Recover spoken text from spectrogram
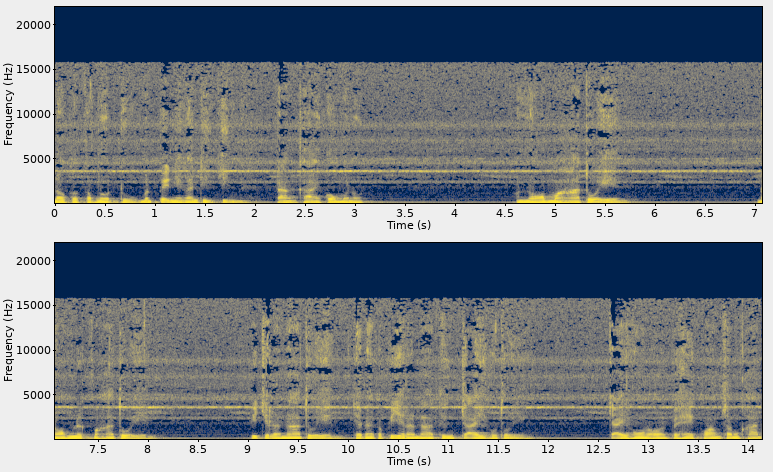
เราก็กำหนดดูมันเป็นอย่างนั้นจริงๆร่างกายของมนุษย์น้อมมาหาตัวเอง น้อมนึกมาหาตัวเอง พิจารณาตัวเองจากนั้นก็พิจารณาถึงใจของตัวเอง ใจของเราไปให้ความสำคัญ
